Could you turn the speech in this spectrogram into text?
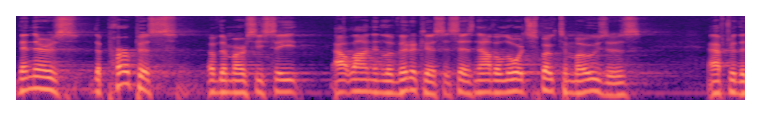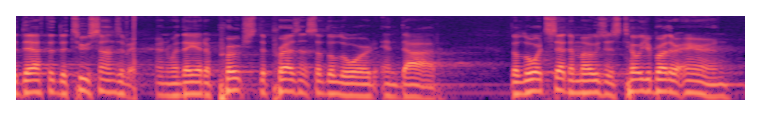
then there's the purpose of the mercy seat outlined in Leviticus. It says, Now the Lord spoke to Moses after the death of the two sons of Aaron when they had approached the presence of the Lord and died. The Lord said to Moses, Tell your brother Aaron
